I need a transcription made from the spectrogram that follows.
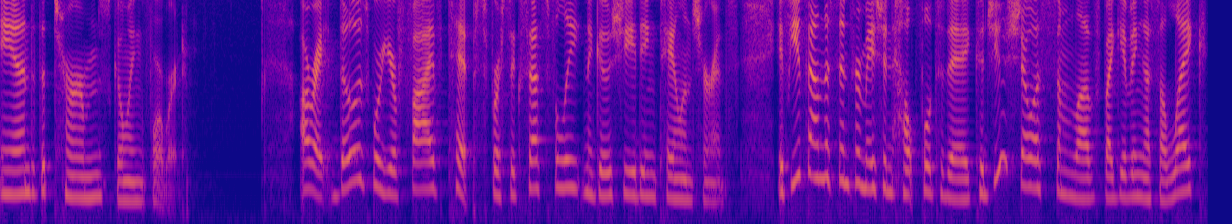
and the terms going forward. All right, those were your five tips for successfully negotiating tail insurance. If you found this information helpful today, could you show us some love by giving us a like,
